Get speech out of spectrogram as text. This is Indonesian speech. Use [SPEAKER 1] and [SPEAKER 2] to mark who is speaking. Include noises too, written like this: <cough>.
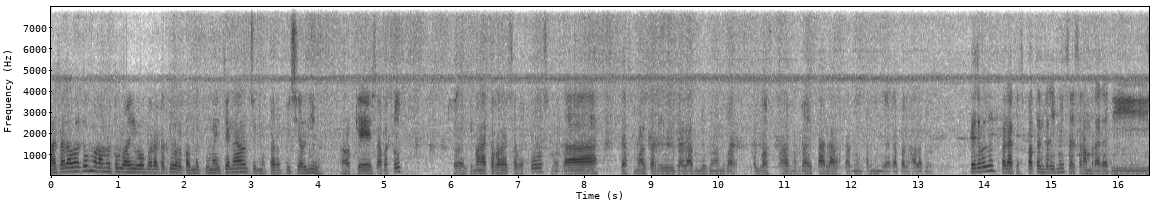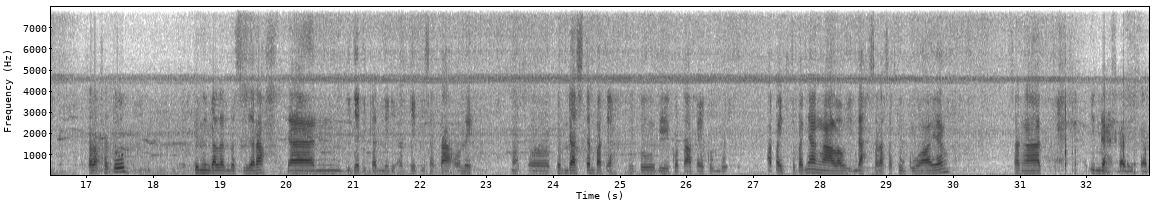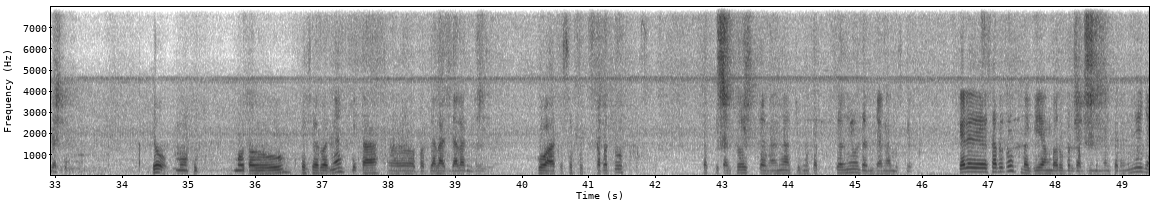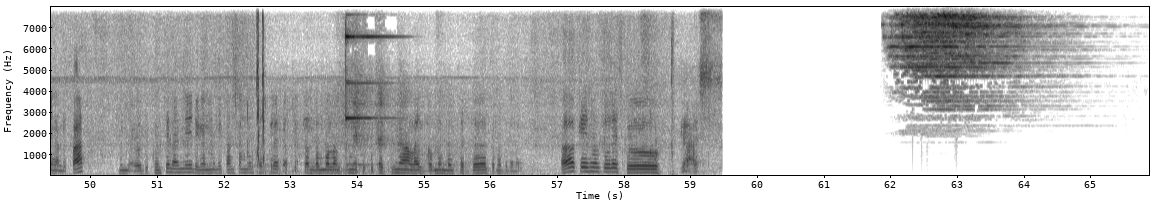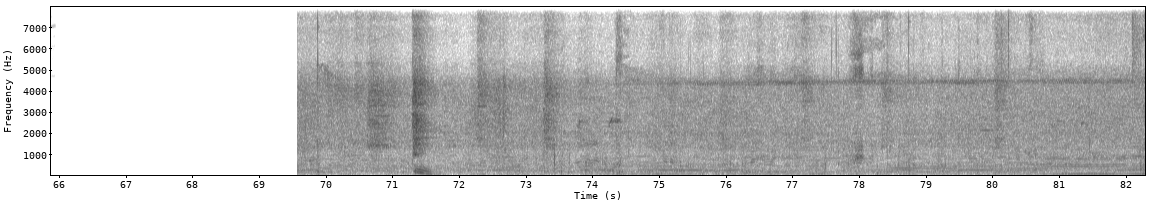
[SPEAKER 1] Assalamualaikum warahmatullahi wabarakatuh. Welcome back to my channel Cimutar Official New Oke sahabatku. Eh, Gimana kabar sahabatku? Semoga kita semua selalu dalam lindungan Allah Subhanahu wa taala. Amin amin ya rabbal alamin. Oke sahabatku, pada kesempatan kali ini saya sedang berada di salah satu peninggalan bersejarah dan dijadikan menjadi objek wisata oleh mas, uh, benda setempat ya itu di kota Payakumbuh apa itu tepatnya Ngalau Indah salah satu gua yang sangat indah sekali sahabat. Yuk mau mau tahu keseruannya? Kita uh, berjalan-jalan di gua tersebut. Sahabat tuh saksikan terus channelnya cuma terkecilnya dan jangan di skip. Oke sahabatku bagi yang baru bergabung dengan channel ini jangan lupa eh, dukung channel ini dengan menekan tombol subscribe aktifkan tombol lonceng notifikasinya like comment dan share ke teman-teman okay, so let's go, guys.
